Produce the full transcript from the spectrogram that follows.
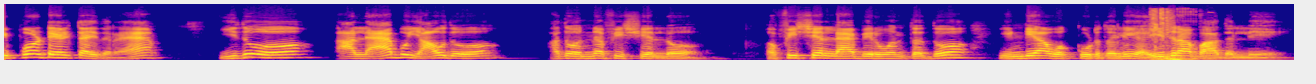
ರಿಪೋರ್ಟ್ ಹೇಳ್ತಾ ಇದ್ದಾರೆ ಇದು ಆ ಲ್ಯಾಬ್ ಯಾವುದು? ಅದು ಅನ್ಅಫಿಷಿಯಲ್ಲು. ಅಫಿಷಿಯಲ್ ಲ್ಯಾಬ್ ಇರುವಂಥದ್ದು ಇಂಡಿಯಾ ಒಕ್ಕೂಟದಲ್ಲಿ ಹೈದರಾಬಾದಲ್ಲಿ.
